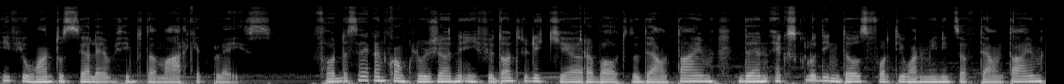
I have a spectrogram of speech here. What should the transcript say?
if you want to sell everything to the marketplace. For the second conclusion, if you don't really care about the downtime, then excluding those 41 minutes of downtime,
